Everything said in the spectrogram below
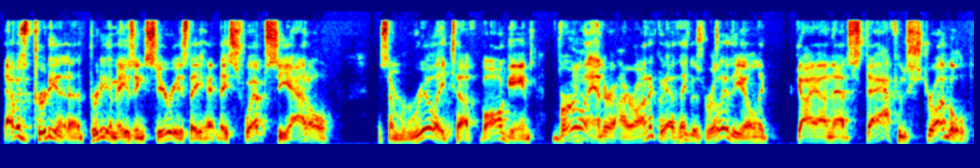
That was pretty a pretty amazing series. They had they swept Seattle with some really tough ball games. Verlander, yeah. ironically, I think was really the only guy on that staff who struggled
